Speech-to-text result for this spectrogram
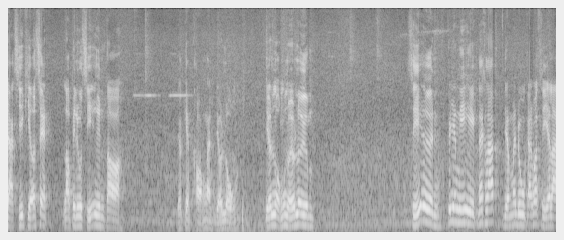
จากสีเขียวเสร็จเราไปดูสีอื่นต่อ เดี๋ยวเก็บของกันเดี๋ยวหลง เดี๋ยวหลงเดี๋ยวลืม สีอื่นก็ยังมีอีกนะครับ เดี๋ยวมาดูกันว่าสีอะไร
